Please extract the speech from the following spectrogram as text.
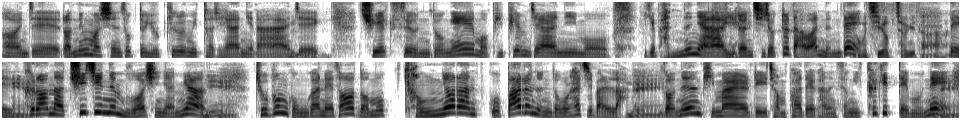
어, 이제 런닝머신 속도 6km 제한이라 이제 음. GX 운동에 뭐 BPM 제한이 뭐 이게 맞느냐 예. 이런 지적도 나왔는데 너무 지역적이다. 네. 예. 그러나 취지는 무엇이냐면 예. 좁은 공간에서 너무 격렬하고 빠른 운동을 하지 말라. 네. 이거는 비말이 전파될 가능성이 크기 때문에 네.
